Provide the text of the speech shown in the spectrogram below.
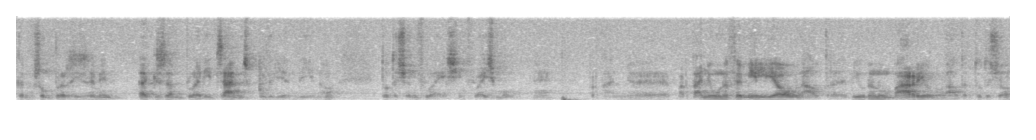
que no són precisament exemplaritzants, podríem dir. No? Tot això influeix, influeix molt pertany a una família o una altra, viure en un barri o en un altre, tot això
